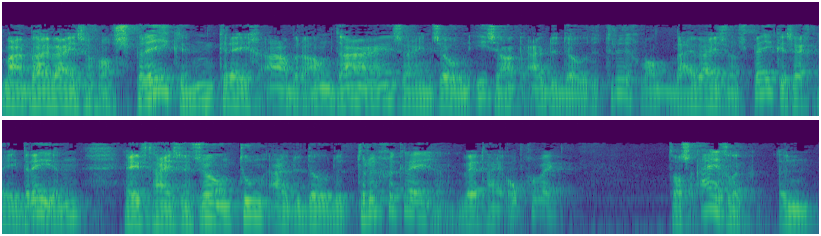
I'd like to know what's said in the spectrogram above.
Maar bij wijze van spreken kreeg Abraham daar zijn zoon Isaac uit de doden terug. Want bij wijze van spreken, zegt Hebreeën, heeft hij zijn zoon toen uit de doden teruggekregen. Werd hij opgewekt. Het was eigenlijk een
